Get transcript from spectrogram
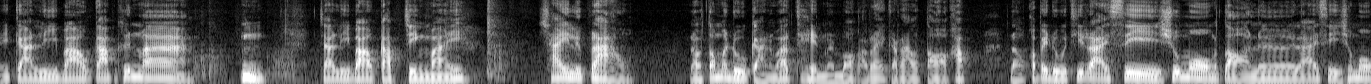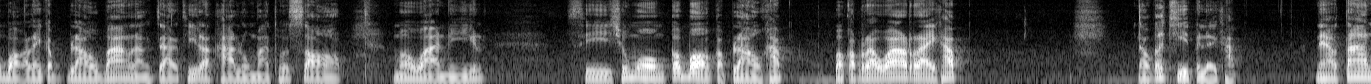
มีการรีบาวกลับขึ้นมา จะรีบาวกลับจริงไหม ใช่หรือเปล่า เราต้องมาดูกันว่าเทรนมันบอกอะไรกับเราต่อครับ เราก็ไปดูที่ราย 4 ชั่วโมงต่อเลยราย 4 ชั่วโมงบอกอะไรกับเราบ้างหลังจากที่ราคาลงมาทดสอบ เมื่อวานนี้ 4 ชั่วโมงก็บอกกับเราครับ บอกกับเราว่าอะไรครับ เราก็ขีดไปเลยครับ แนวต้าน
